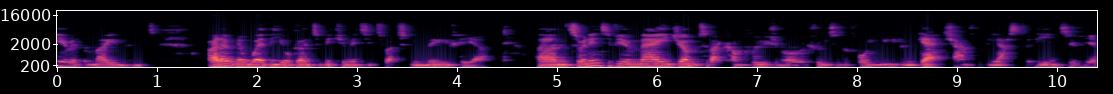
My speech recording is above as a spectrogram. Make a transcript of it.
here at the moment I don't know whether you're going to be committed to actually move here. Um, so an interviewer may jump to that conclusion or a recruiter before you even get a chance to be asked for the interview.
